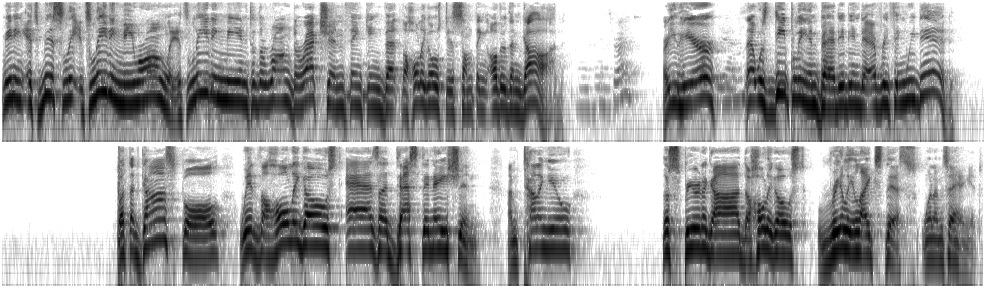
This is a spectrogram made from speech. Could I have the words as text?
meaning it's mislead it's leading me wrongly. It's leading me into the wrong direction thinking that the Holy Ghost is something other than God. That's right. are you here that was deeply embedded into everything we did. But the gospel with the Holy Ghost as a destination I'm telling you the Spirit of God the Holy Ghost really likes this when I'm saying it.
